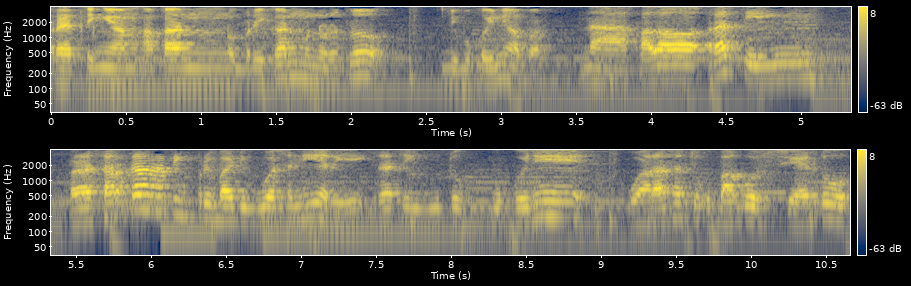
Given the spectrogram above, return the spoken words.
rating yang akan lo berikan menurut lo di buku ini apa? nah kalau rating berdasarkan rating pribadi gue sendiri rating untuk buku ini gue rasa cukup bagus yaitu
